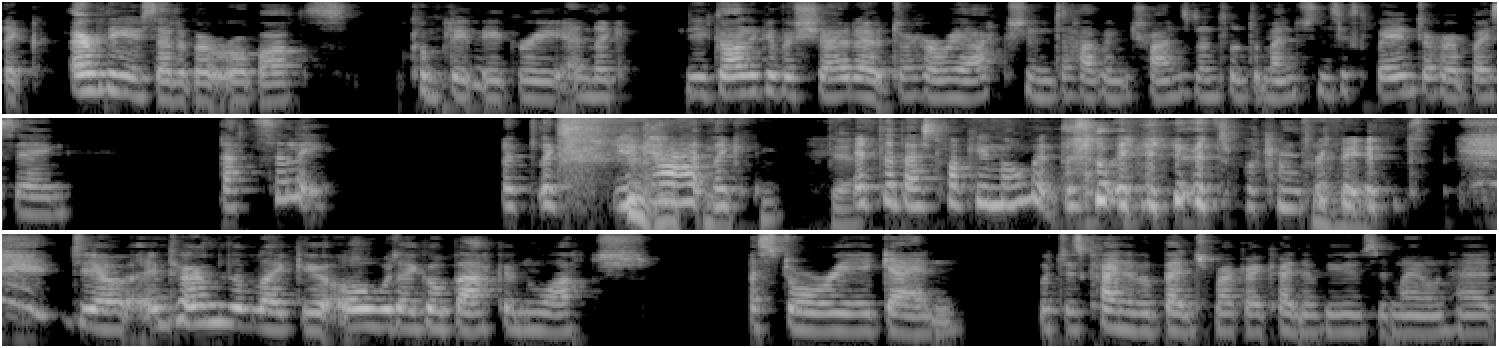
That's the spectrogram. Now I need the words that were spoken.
like everything you said about robots, completely agree. And like you got to give a shout out to her reaction to having transcendental dimensions explained to her by saying, "That's silly." Like, like you can't like Yeah. it's the best fucking moment. like it's fucking brilliant. Do you know, in terms of like, you know, oh, would I go back and watch a story again, which is kind of a benchmark I kind of use in my own head.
